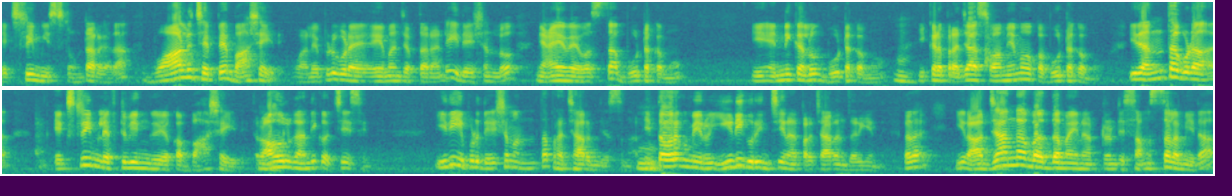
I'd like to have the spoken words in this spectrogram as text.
ఎక్స్ట్రీమిస్ట్ ఉంటారు కదా వాళ్ళు చెప్పే భాష ఇది. వాళ్ళు ఎప్పుడు కూడా ఏమని చెప్తారంటే ఈ దేశంలో న్యాయ వ్యవస్థ బూటకము. ఈ ఎన్నికలు బూటకము. ఇక్కడ ప్రజాస్వామ్యము ఒక బూటకము. ఇదంతా కూడా ఎక్స్ట్రీమ్ లెఫ్ట్ వింగ్ యొక్క భాష ఇది. రాహుల్ గాంధీకి వచ్చేసింది. ఇది ఇప్పుడు దేశం అంతా ప్రచారం చేస్తున్నారు. ఇంతవరకు మీరు ఈడీ గురించి నా ప్రచారం జరిగింది కదా? ఈ రాజ్యాంగబద్ధమైనటువంటి సంస్థల మీద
